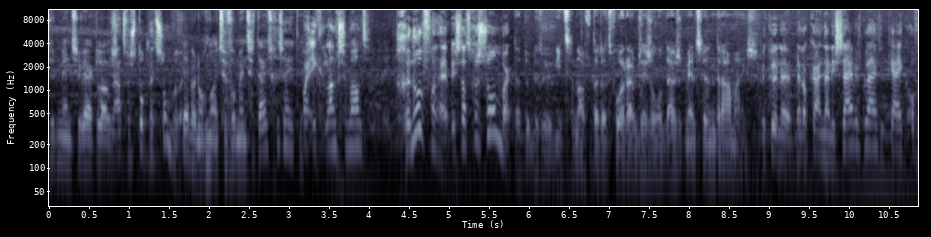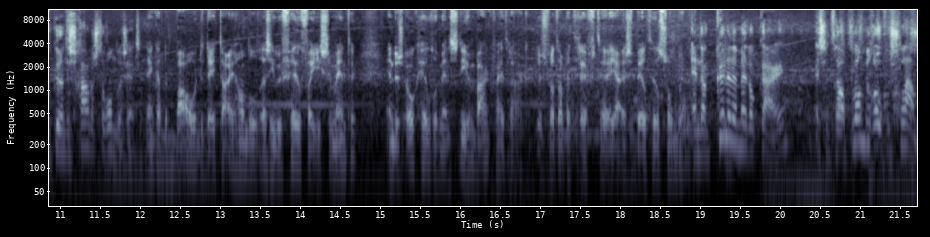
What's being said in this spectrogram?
643.000 mensen werkloos. Laten we stoppen met somberen. We hebben nog nooit zoveel mensen thuis gezeten. Waar ik langzamerhand genoeg van heb, is dat gesomber. Dat doet natuurlijk niets aan af dat het voor ruim 600.000 mensen een drama is. We kunnen met elkaar naar die cijfers blijven kijken... of we kunnen de schouders eronder zetten. Denk aan de bouw, de detailhandel. Daar zien we veel faillissementen. En dus ook heel veel mensen die hun baan kwijtraken. Dus wat dat betreft ja, is het beeld heel somber. En dan kunnen we met elkaar het Centraal Planbureau verslaan.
